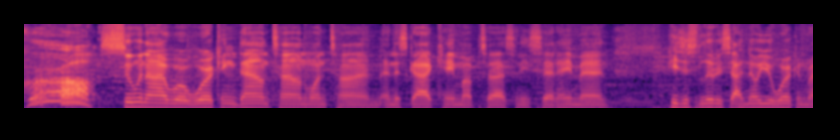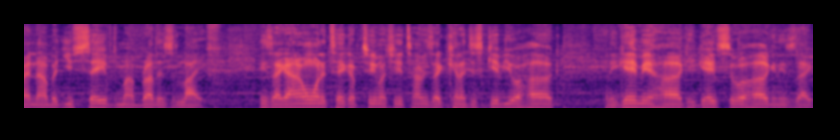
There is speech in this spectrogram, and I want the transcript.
Girl. Sue and I were working downtown one time, and this guy came up to us and he said, Hey, man, he just literally said, I know you're working right now, but you saved my brother's life. He's like, I don't want to take up too much of your time. He's like, Can I just give you a hug? And he gave me a hug. He gave Sue a hug, and he's like,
